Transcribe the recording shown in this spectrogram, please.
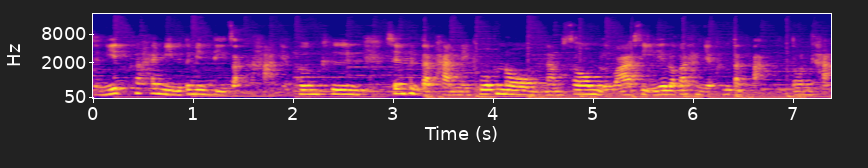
ชนิด เพื่อให้มีวิตามินดีจากอาหารเนี่ยเพิ่มขึ้น เช่นผลิตภัณฑ์ในพวกนม น้ำส้ม หรือว่าซีเรียลแล้วก็ธัญพืชต่างๆ เป็นต้นค่ะ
